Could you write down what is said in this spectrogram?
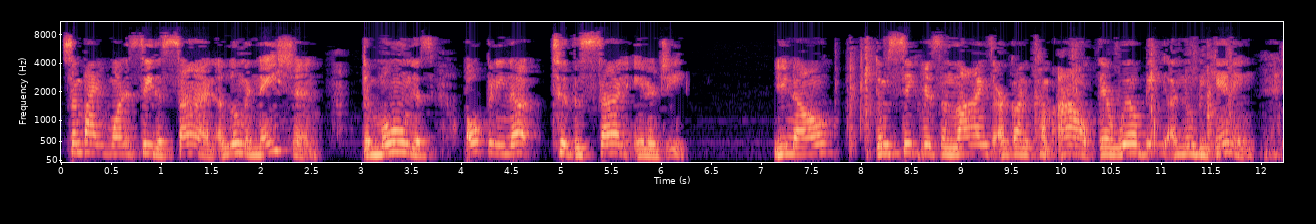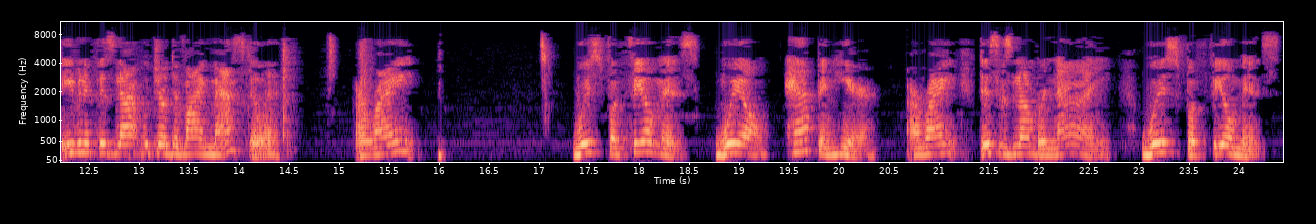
Somebody want to see the sun, illumination. The moon is opening up to the sun energy. You know, them secrets and lies are going to come out. There will be a new beginning, even if it's not with your divine masculine. All right? Wish fulfillments will happen here. All right. This is number nine. Wish fulfillments.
